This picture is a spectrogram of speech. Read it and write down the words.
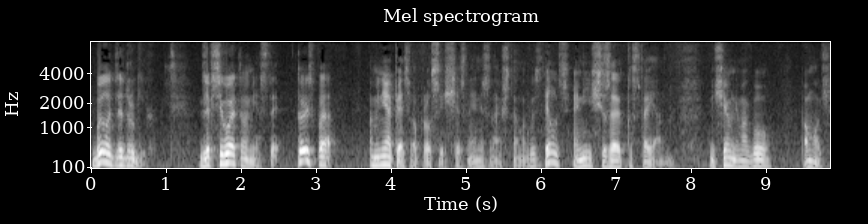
было для других для всего этого места. То есть по... у меня опять вопросы исчезли, я не знаю, что я могу сделать, они исчезают постоянно. Ничем не могу помочь.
